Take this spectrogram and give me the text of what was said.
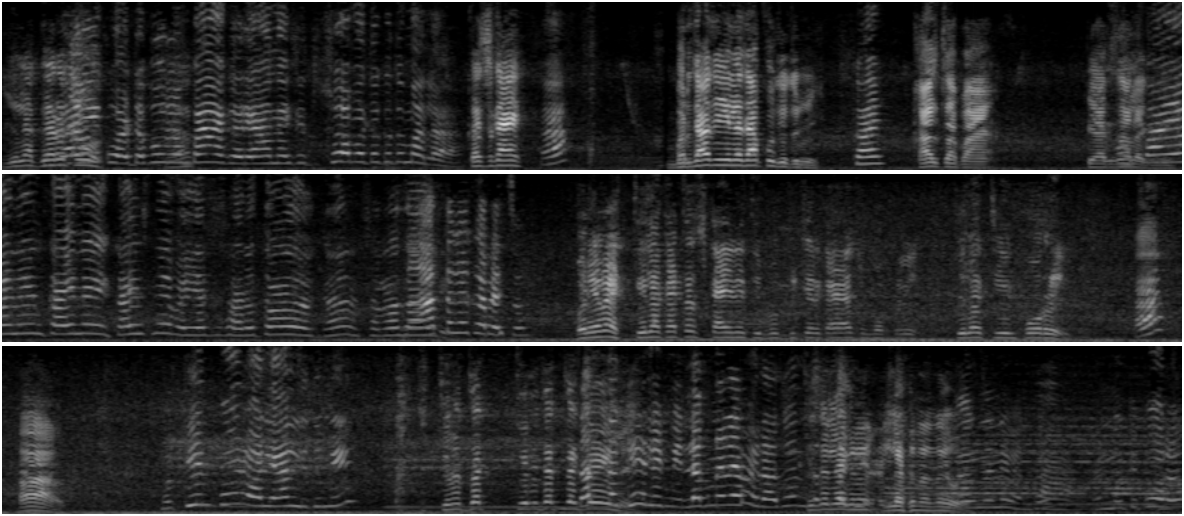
हिला गरज हो. खोटं बोलून बाया घरी आणायचे सोबत का तुम्हाला? कसं काय? हा? बरं जाऊ दे हिला दाखवते तुम्ही. काय? खालचा पाया. पॅक झाला की. पाया नाही. काही नाही काहीच नाही बाई याचं सारं तळ हा, सगळं आता काय करायचं? बरं आहे तिला काय तसं काही नाही ती बिचारी काय असं मोकळी तिला तीन पोर आहे हा? हा. मग तीन पोर वाले आणली तुम्ही? तिला दत्त तिला दत्तक गेले. गेले मी लग्न नाही व्हायला अजून. तिचं लग्न लग्न नाही होत लग्न नाही. आणि मग ते पोरं?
